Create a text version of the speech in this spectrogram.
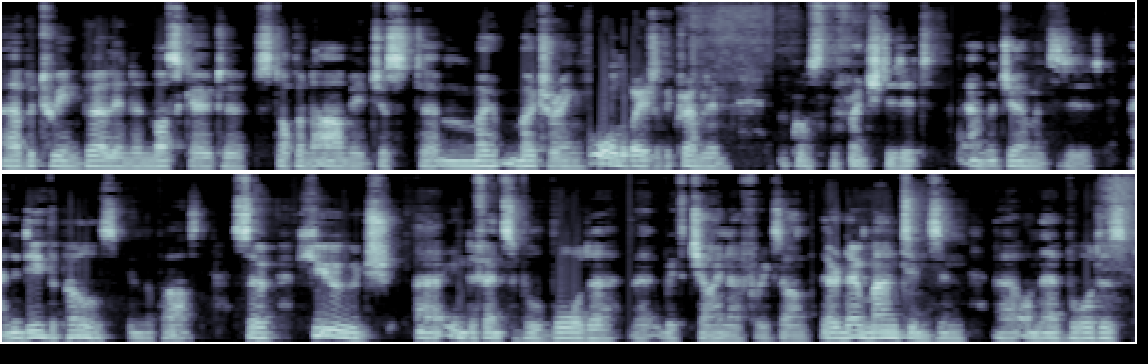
uh, between Berlin and Moscow to stop an army just uh, mo- motoring all the way to the Kremlin of course, the French did it and the Germans did it, and indeed the Poles in the past. So huge, uh, indefensible border uh, with China, for example. There are no mountains in uh, on their borders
